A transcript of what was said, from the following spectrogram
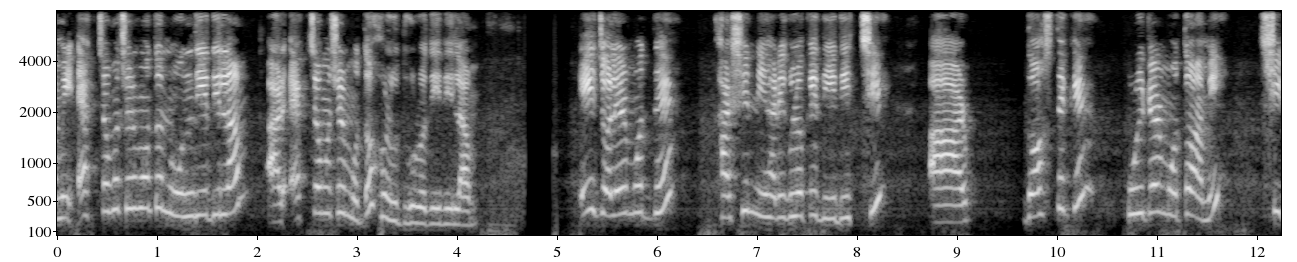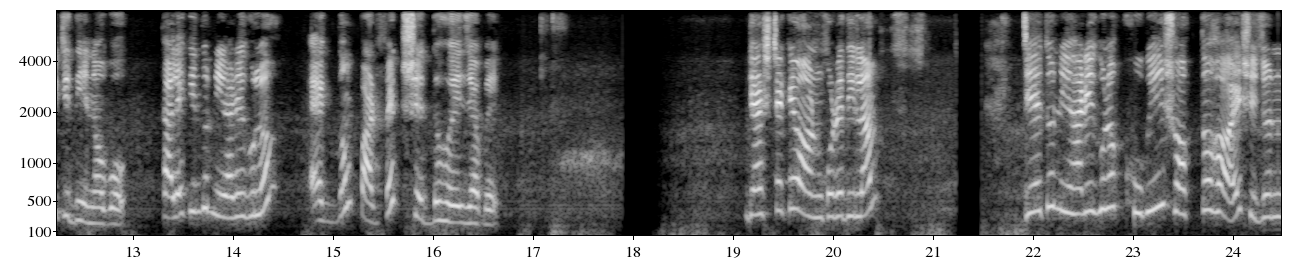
আমি এক চামচের মতো নুন দিয়ে দিলাম, আর এক চামচের মতো হলুদ গুঁড়ো দিয়ে দিলাম। এই জলের মধ্যে খাসির নিহারিগুলোকে দিয়ে দিচ্ছি, আর দশ থেকে কুড়িটার মতো আমি সিটি দিয়ে নেব। তাহলে কিন্তু নিহারিগুলো একদম পারফেক্ট সেদ্ধ হয়ে যাবে। গ্যাসটাকে অন করে দিলাম। যেহেতু নিহারিগুলো খুবই শক্ত হয়, সেজন্য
